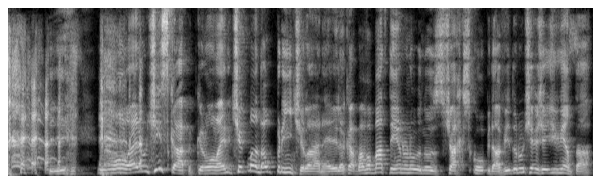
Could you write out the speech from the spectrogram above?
e, e, no online não tinha escape, porque no online tinha que mandar o print lá, né? Ele acabava batendo no, nos Sharkscope da vida, não tinha jeito de inventar.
